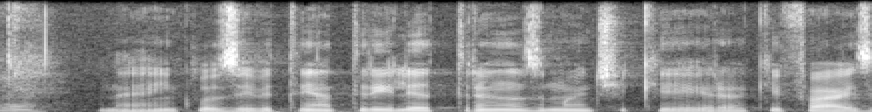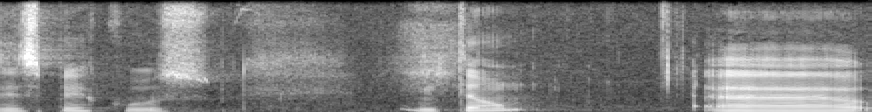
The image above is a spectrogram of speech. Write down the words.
É. Né? Inclusive tem a trilha Transmantiqueira que faz esse percurso. Então, ah,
